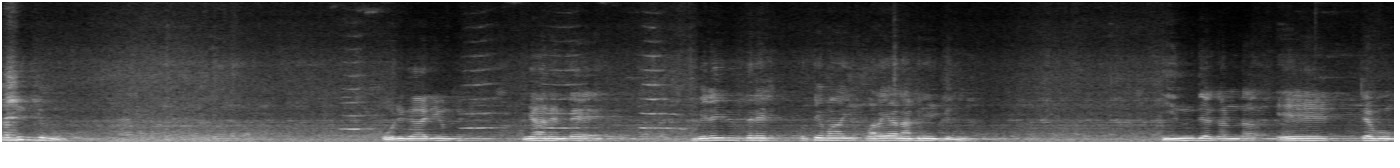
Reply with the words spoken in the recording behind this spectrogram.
കണ്ടിരിക്കുന്നു. ഒരു കാര്യം ഞാൻ എന്റെ വിലയിരുത്തലിൽ കൃത്യമായി പറയാൻ ആഗ്രഹിക്കുന്നു. ഇന്ത്യ കണ്ട ഏറ്റവും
